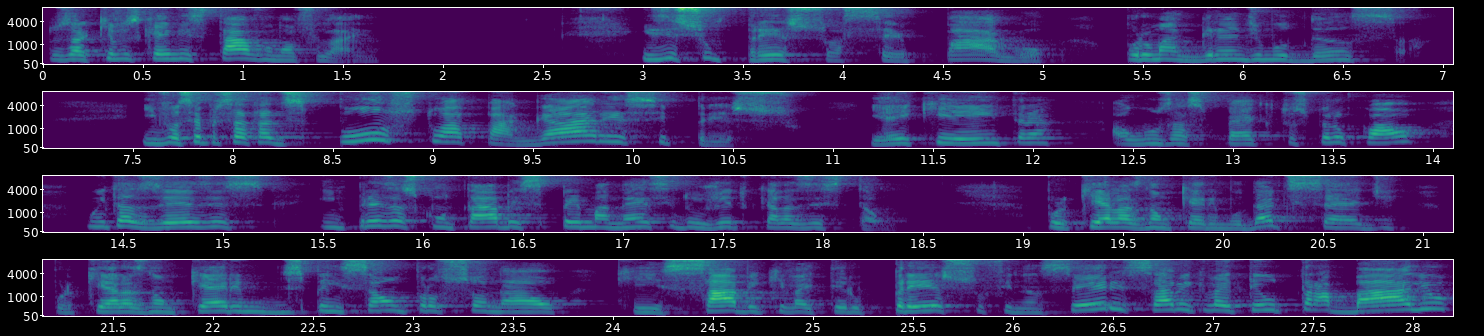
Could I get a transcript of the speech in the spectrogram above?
dos arquivos que ainda estavam no offline. Existe um preço a ser pago por uma grande mudança. E você precisa estar disposto a pagar esse preço. E aí que entra alguns aspectos pelo qual muitas vezes empresas contábeis permanecem do jeito que elas estão. Porque elas não querem mudar de sede, porque elas não querem dispensar um profissional que sabe que vai ter o preço financeiro e sabe que vai ter o trabalho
